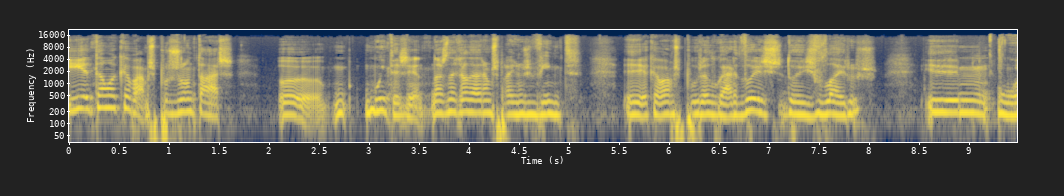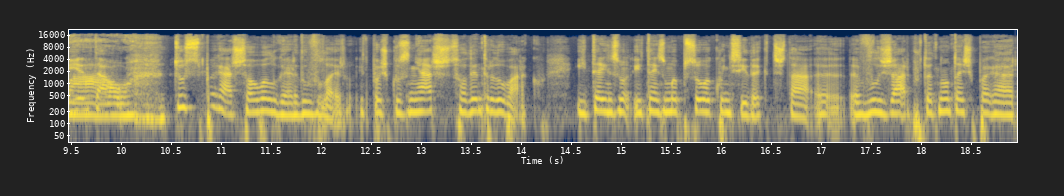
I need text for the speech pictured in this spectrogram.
e então acabámos por juntar Uh, muita gente. Nós, na realidade, éramos para aí uns 20. Uh, acabámos por alugar dois, dois veleiros e, Uau. e então, tu se pagares só o aluguer do veleiro e depois cozinhares só dentro do barco e tens, e tens uma pessoa conhecida que te está a, a velejar, portanto não tens que pagar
